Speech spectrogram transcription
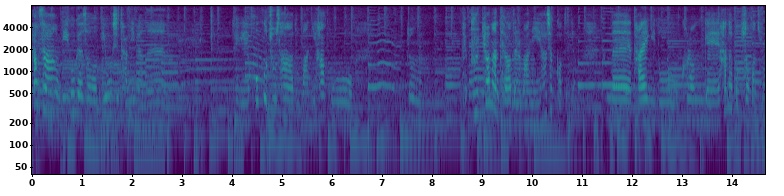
항상 미국에서 미용실 다니면은 되게 호구 조사도 많이 하고 좀 대- 불편한 대화들을 많이 하셨거든요. 근데 다행히도 그런 게 하나도 없어가지고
